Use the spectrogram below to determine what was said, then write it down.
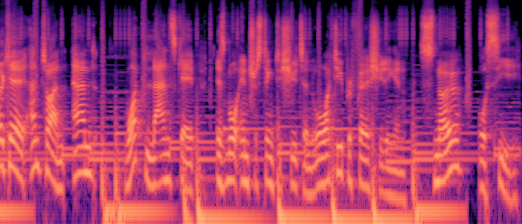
okay, Antoine, and what landscape is more interesting to shoot in, or what do you prefer shooting in? Snow or sea?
